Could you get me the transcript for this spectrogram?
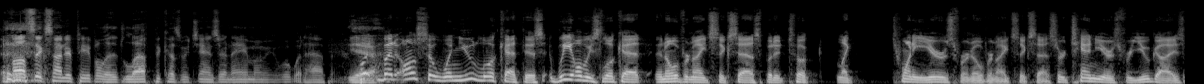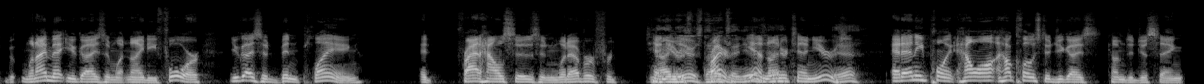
If all 600 people had left because we changed their name, I mean, what would happen? yeah, But, but also, when you look at this, we always look at an overnight success, but it took like 20 years for an overnight success or 10 years for you guys. But when I met you guys in what, 94, you guys had been playing at frat houses and whatever for 10 Nine years. years, nine prior. or 10 Yeah, nine yeah. or 10 years. Yeah. At any point, how, how close did you guys come to just saying,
